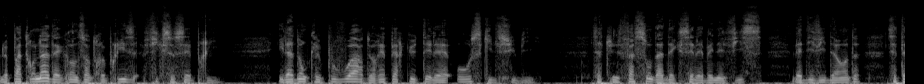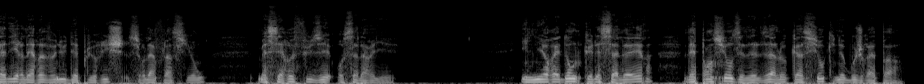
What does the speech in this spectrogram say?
Le patronat des grandes entreprises fixe ses prix. Il a donc le pouvoir de répercuter les hausses qu'il subit. C'est une façon d'indexer les bénéfices, les dividendes, c'est-à-dire les revenus des plus riches sur l'inflation, mais c'est refusé aux salariés. Il n'y aurait donc que les salaires, les pensions et les allocations qui ne bougeraient pas.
